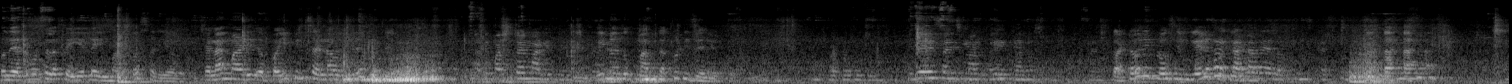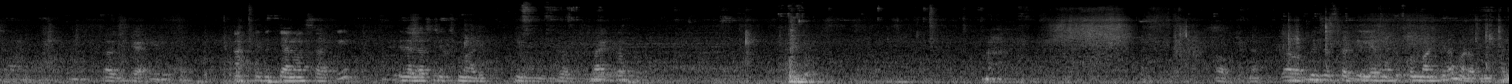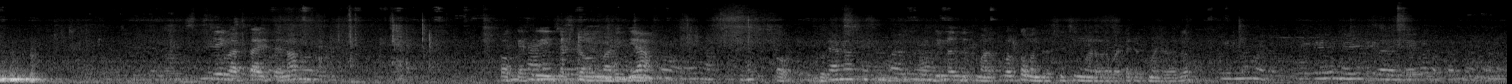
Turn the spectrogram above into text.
ಒಂದು ಎರಡು ಮೂರು ಸಲ ಕೈಯೆಲ್ಲ ಹಿಂಗೆ ಮಾಡ್ಕೋ ಸರಿಯಾಗುತ್ತೆ ಚೆನ್ನಾಗಿ ಮಾಡಿ ಪೈಪಿಂಗ್ ಸಣ್ಣ ಹೋಗಿದ್ರೆ ಫಸ್ಟ್ ಟೈಮ್ ಮಾಡಿದ್ದೀನಿ. ಇನ್ನೊಂದಕ್ಕೆ ಮಾರ್ಕ್ ಹಾಕು ಡಿಸೈನ್ ಇರ್ತದೆ ಇದೇ ಸೈಜ್ ಮಾಡ್ತೀನಿ ಕಟೋರಿ ಬ್ಲೌಸ್ ನಿಮ್ಗೆ ಹೇಳಿ. ಕಟೋರಿ ಅಲ್ಲ ಓಕೆ ಹಾಂ ಇದು ಕ್ಯಾನ್ವಾಸ್ ಹಾಕಿ ಇದೆಲ್ಲ ಸ್ಟಿಚ್ ಮಾಡಿ ಬ್ಯಾಕ್ ಓಕೆ ಪ್ರಿನ್ಸಸ್ ಕಟ್ಟಿ ಇಲ್ಲೇ ಮುಟ್ಕೊಂಡು ಮಾಡ್ತೀರಾ ಮಾಡೋದು ಸ್ಲೀವ್ ಅರ್ಥ ಆಯ್ತೇನೋ ಓಕೆ ತ್ರೀ ಇಂಚಸ್ ಡೌನ್ ಮಾಡಿದ್ಯಾ ಇನ್ನೊಂದಕ್ಕೆ ಮಾತು ಹೊಲ್ಕೊಂಬಂದ್ರೆ ಸ್ಟಿಚಿಂಗ್ ಮಾಡೋರು ಬಟ್ಟೆ ಕಟ್ ಮಾಡಿರೋದು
